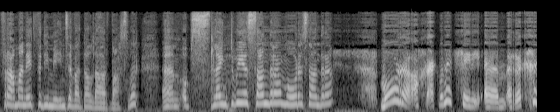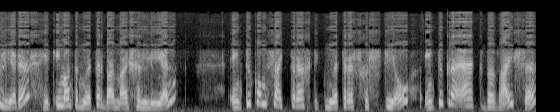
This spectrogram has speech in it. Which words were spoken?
Vra maar net vir die mense wat al daar was, hoor. Ehm um, op lyn 2 Sandra, môre Sandra. Môre, ag ek wil net sê ehm um, 'n ruk gelede het iemand 'n motor by my geleen en toe kom sy terug, die motor is gesteel en toe kry ek bewyse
